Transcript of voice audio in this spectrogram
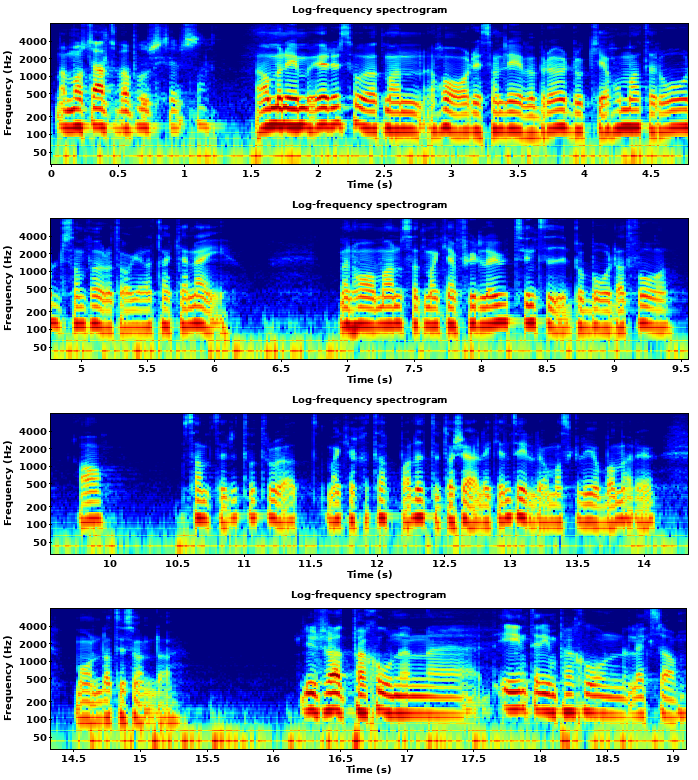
Man måste alltid vara positiv. Så. ja, men är, det så att man har det som levebröd då har man inte råd som företagare att tacka nej. Men har man så att man kan fylla ut sin tid på båda två, ja samtidigt då tror jag att man kanske tappar lite av kärleken till det om man skulle jobba med det måndag till söndag. Du tror att passionen, eh, är inte din passion liksom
